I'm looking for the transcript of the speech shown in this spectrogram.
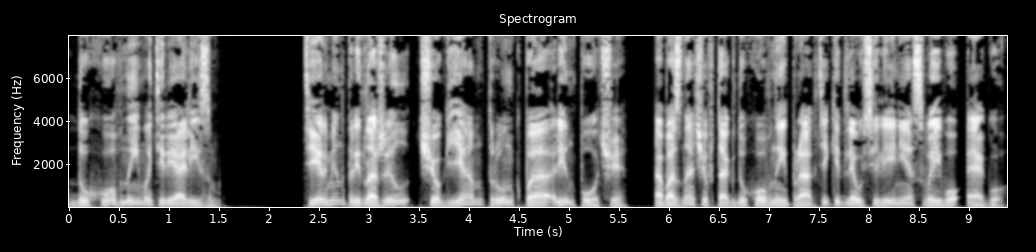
Духовный материализм. Термин предложил Чогьям Трунгпа Ринпоче, обозначив так духовные практики для усиления своего эго.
